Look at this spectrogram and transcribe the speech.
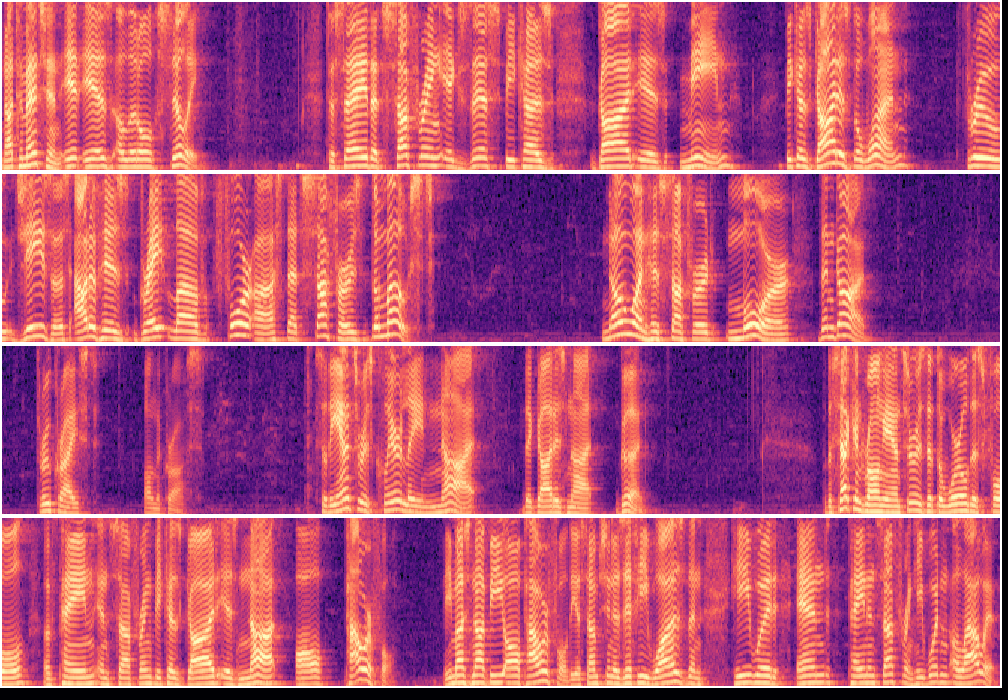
Not to mention, it is a little silly to say that suffering exists because God is mean, because God is the one through Jesus, out of his great love for us, that suffers the most. No one has suffered more than God through Christ on the cross. So the answer is clearly not that God is not good. The second wrong answer is that the world is full of pain and suffering because God is not all powerful. He must not be all powerful. The assumption is if he was, then he would end pain and suffering, he wouldn't allow it.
